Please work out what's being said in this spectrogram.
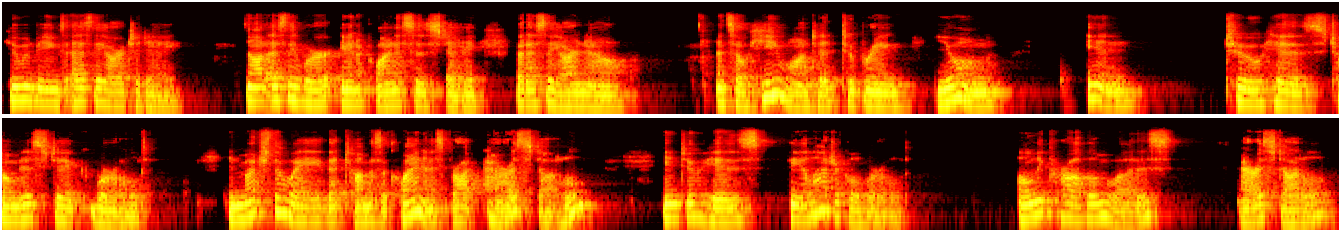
human beings as they are today, not as they were in Aquinas's day, but as they are now. And so he wanted to bring Jung in to his Thomistic world in much the way that Thomas Aquinas brought Aristotle into his theological world. Only problem was Aristotle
